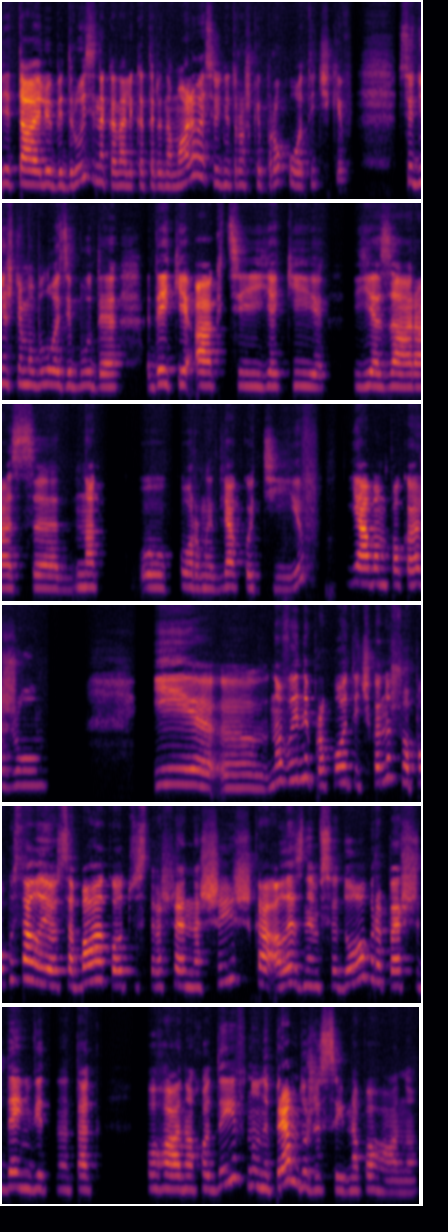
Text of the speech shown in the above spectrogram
Вітаю, любі друзі, на каналі Катерина Мальова. Сьогодні трошки про котичків. В сьогоднішньому блозі буде деякі акції, які є зараз е, на корми для котів. Я вам покажу. І е, новини про котичка. Ну що, покусала його собака, от страшенна шишка, але з ним все добре. Перший день він е, так погано ходив, ну не прям дуже сильно погано.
